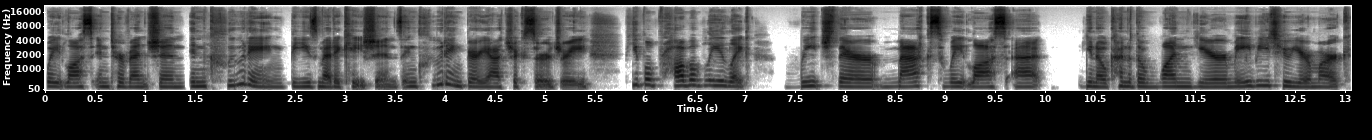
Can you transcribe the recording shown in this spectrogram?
weight loss intervention, including these medications, including bariatric surgery, people probably like reach their max weight loss at, you know, kind of the one year, maybe two year mark.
